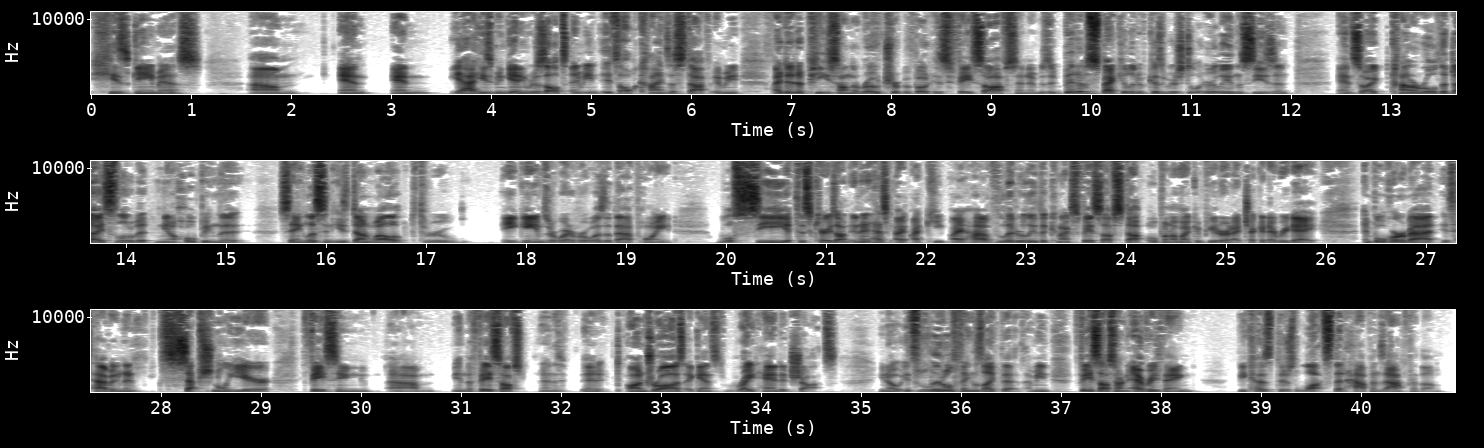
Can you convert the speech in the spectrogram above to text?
his game is, um, and and yeah, he's been getting results. I mean, it's all kinds of stuff. I mean, I did a piece on the road trip about his face-offs, and it was a bit of speculative because we were still early in the season, and so I kind of rolled the dice a little bit, you know, hoping that saying, listen, he's done well through eight games or whatever it was at that point. We'll see if this carries on. And it has, I, I keep, I have literally the Canucks face-off stuff open on my computer and I check it every day. And Bo Horvat is having an exceptional year facing, um, in the face-offs and, and on draws against right-handed shots. You know, it's little things like this. I mean, face-offs aren't everything because there's lots that happens after them.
